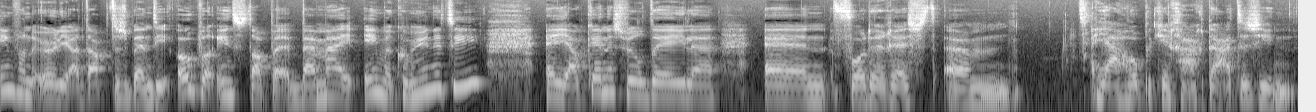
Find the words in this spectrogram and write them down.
een van de early adapters bent die ook wil instappen bij mij in mijn community en jouw kennis wil delen. En voor de rest. Um, ja, hoop ik je graag daar te zien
